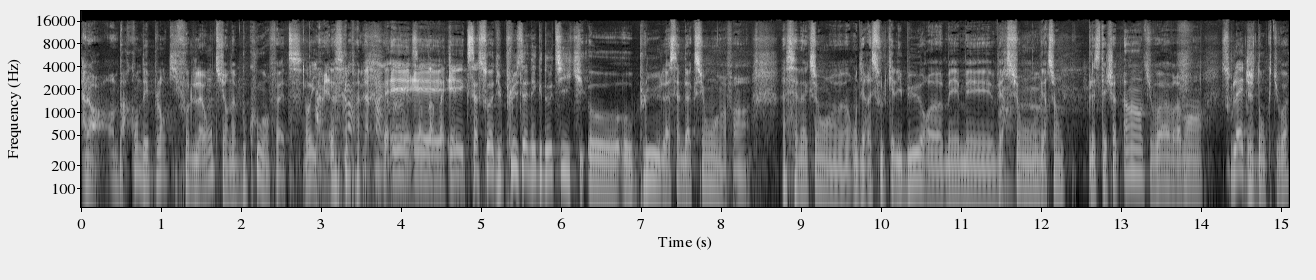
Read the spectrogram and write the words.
Alors, par contre, des plans qui font de la honte, il y en a beaucoup en fait. Oui. Ah, plein. Et, que ça soit du plus anecdotique au, au plus la scène d'action, enfin la scène d'action, euh, on dirait sous le calibre, euh, mais mais version version PlayStation 1, tu vois, vraiment sous l'edge, donc tu vois,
